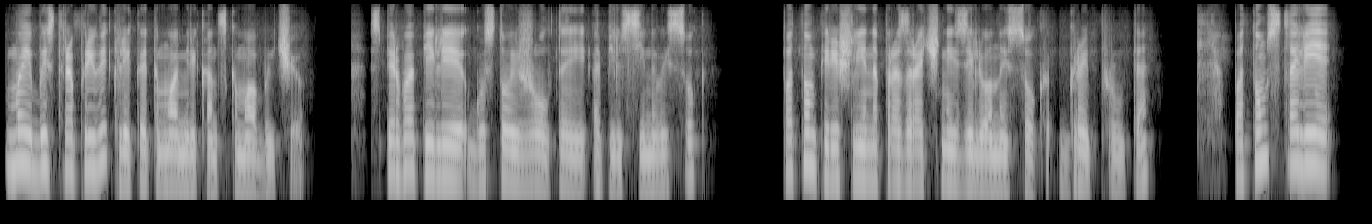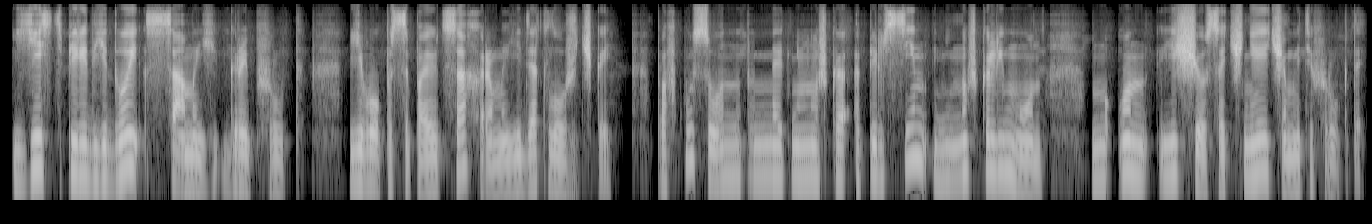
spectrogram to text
Мы быстро привыкли к этому американскому обычаю. Сперва пили густой желтый апельсиновый сок, потом перешли на прозрачный зеленый сок грейпфрута, потом стали есть перед едой самый грейпфрут. Его посыпают сахаром и едят ложечкой. По вкусу он напоминает немножко апельсин, немножко лимон, но он еще сочнее, чем эти фрукты.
